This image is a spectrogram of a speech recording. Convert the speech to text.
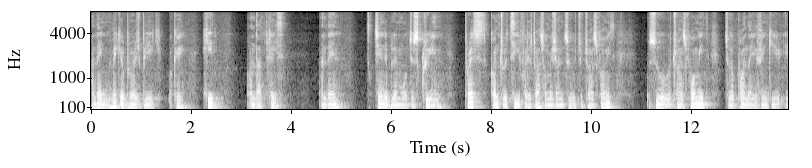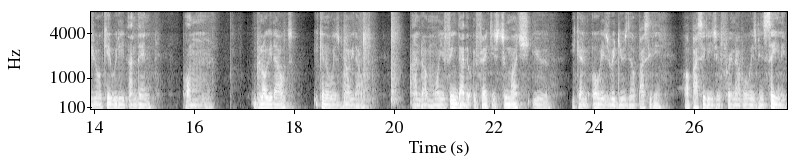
and then make your brush big, okay? Hit on that place, and then change the blend mode to screen. Press Ctrl T for the transformation tool to transform it. So transform it to a point that you think you, you're okay with it, and then um blur it out. You can always blur it out and um, when you think that the effect is too much you you can always reduce the opacity opacity is your friend i've always been saying it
